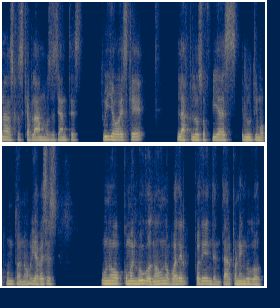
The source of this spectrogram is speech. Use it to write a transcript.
las cosas que hablábamos desde antes, tú y yo, es que la filosofía es el último punto, ¿no? Y a veces uno, como en Google, ¿no? Uno puede, puede intentar poner en Google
